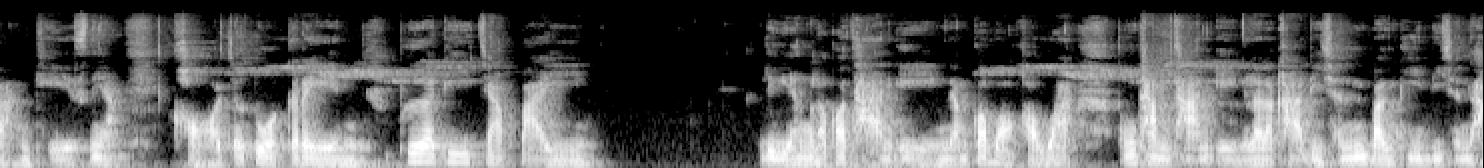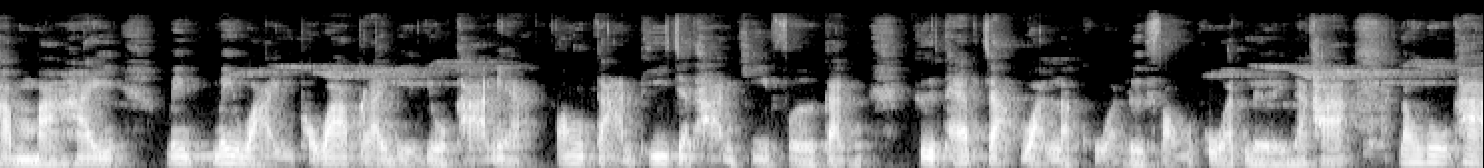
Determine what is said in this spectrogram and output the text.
บางเคสเนี่ยขอเจ้าตัวเกรนเพื่อที่จะไปเลี้ยงแล้วก็ทานเองนำก็บอกเขาว่าต้องทำทานเองแล้วราคาดิฉันบางทีดิฉันทำมาให้ไม่ไม่ไหว เพราะว่า private โยคะเนี่ยต้องการที่จะทานคีเฟอร์กัน คือแทบจะวันละขวดหรือ 2 ขวดเลยนะคะ ลองดูค่ะ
